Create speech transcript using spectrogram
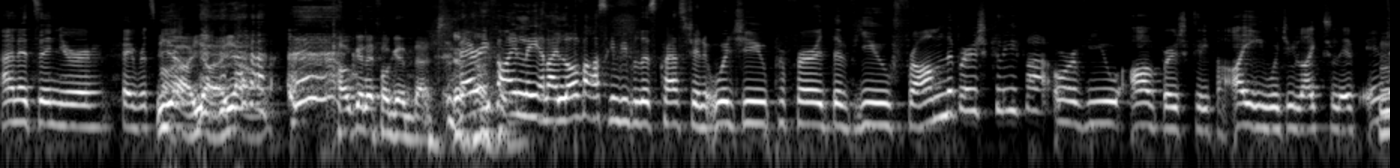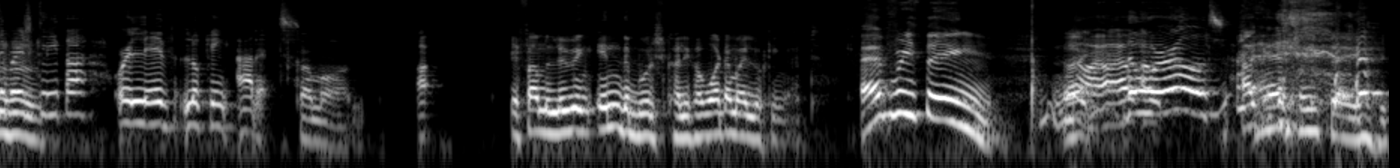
And it's in your favorite spot. Yeah, yeah, yeah. How can I forget that? Very finally, and I love asking people this question: Would you prefer the view from the Burj Khalifa or a view of Burj Khalifa? I.e., would you like to live in the Burj mm-hmm. Khalifa or live looking at it? Come on. I, if I'm living in the Burj Khalifa, what am I looking at? Everything! No, I- I- The I- world. Everything.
